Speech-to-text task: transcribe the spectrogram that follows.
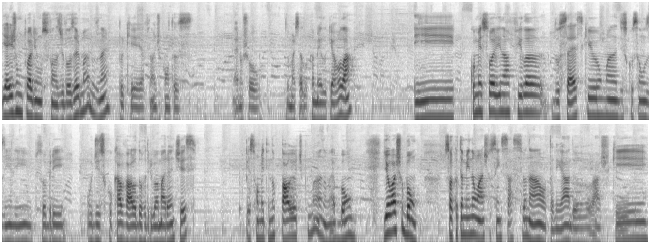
E aí juntou ali uns fãs de Los Hermanos, né? Porque afinal de contas era um show do Marcelo Camelo que ia rolar. E começou ali na fila do Sesc uma discussãozinha ali sobre o disco Cavalo do Rodrigo Amarante esse. O pessoal metendo pau e eu tipo, mano, é bom. E eu acho bom. Só que eu também não acho sensacional, tá ligado? Eu acho que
